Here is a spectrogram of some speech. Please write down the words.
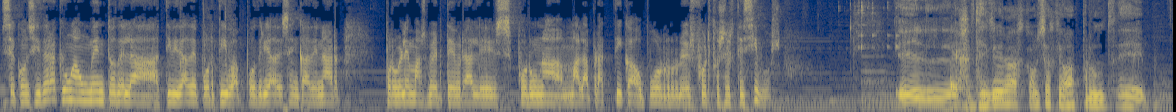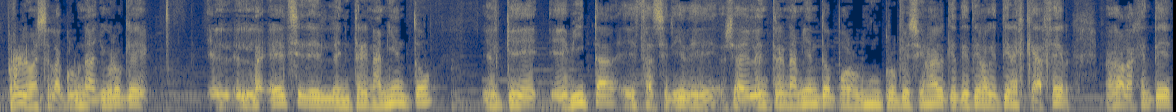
¿Se considera que un aumento de la actividad deportiva podría desencadenar problemas vertebrales por una mala práctica o por esfuerzos excesivos? El ejercicio es una de las causas que más produce problemas en la columna. Yo creo que es el entrenamiento el que evita esta serie de, o sea, el entrenamiento por un profesional que te dice lo que tienes que hacer. Pero la gente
